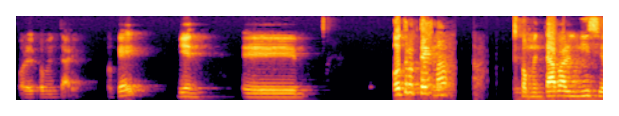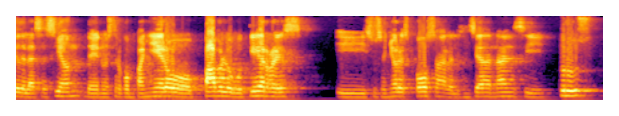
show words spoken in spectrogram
por, el comentario. ¿Ok? Bien. otro tema les comentaba al inicio de la sesión de nuestro compañero Pablo Gutiérrez y su señora esposa, la licenciada Nancy Cruz,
